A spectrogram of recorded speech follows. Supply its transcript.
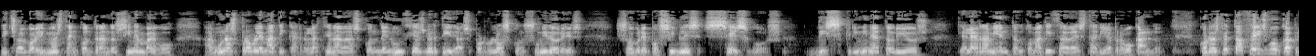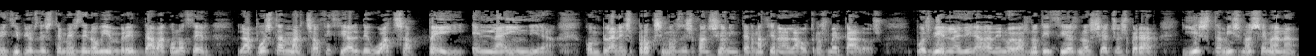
Dicho algoritmo está encontrando, sin embargo, algunas problemáticas relacionadas con denuncias vertidas por los consumidores sobre posibles sesgos discriminatorios que la herramienta automatizada estaría provocando. Con respecto a Facebook, a principios de este mes de noviembre daba a conocer la puesta en marcha oficial de WhatsApp Pay en la India, con planes próximos de expansión internacional a otros mercados. Pues bien, la llegada de nuevas noticias no se ha hecho esperar y esta misma semana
